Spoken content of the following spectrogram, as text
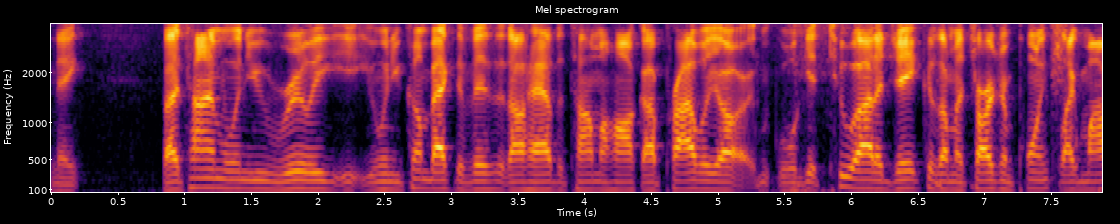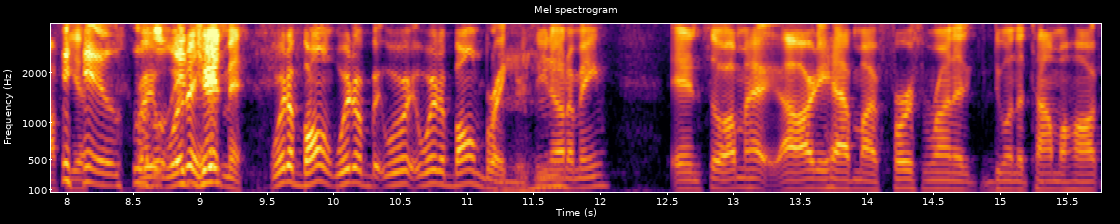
Nate. By the time when you really when you come back to visit, I'll have the tomahawk. I probably are, will get two out of Jake because I'm gonna charge him points like mafia. A we're, we're the hitmen. We're the bone. We're the we're, we're the bone breakers. Mm-hmm. You know what I mean? And so I'm ha- I already have my first run at doing the tomahawk,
